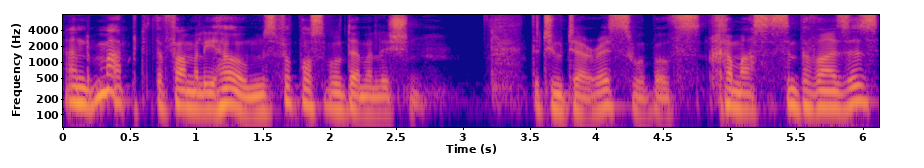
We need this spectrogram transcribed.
and mapped the family homes for possible demolition. The two terrorists were both Hamas sympathizers,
